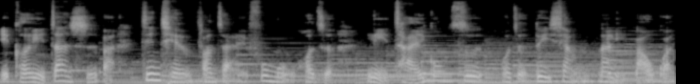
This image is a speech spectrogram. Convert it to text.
也可以暂时把金钱放在父母或者理财公司或者对象那里保管。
